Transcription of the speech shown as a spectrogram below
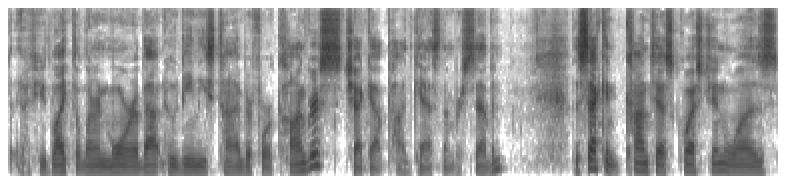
If you'd like to learn more about Houdini's time before Congress, check out podcast number seven. The second contest question was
